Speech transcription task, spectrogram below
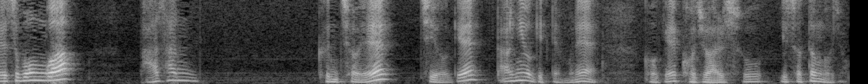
헤스본과 바산 근처의 지역의 땅이었기 때문에 거기에 거주할 수 있었던 거죠.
